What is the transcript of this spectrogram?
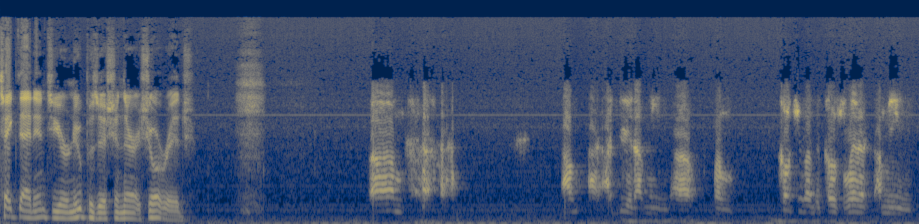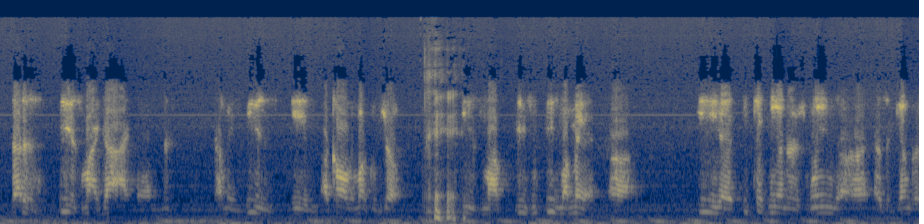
take that into your new position there at Shortridge? Um, I, I did. I mean, uh, from coaching under Coach Leonard, I mean, that is he is my guy, man. I mean, he is. He is I call him Uncle Joe. he's my he's he's my man. Uh, he uh, he took me under his wing uh, as a younger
